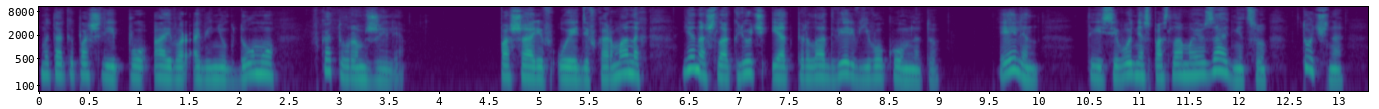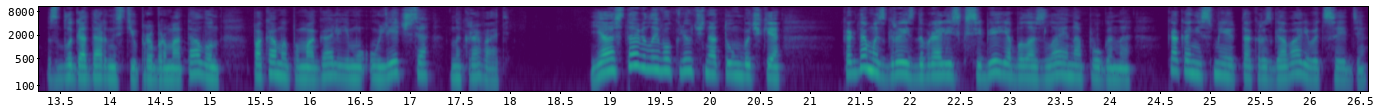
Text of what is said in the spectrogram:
мы так и пошли по Айвор-авеню к дому, в котором жили. Пошарив у Эдди в карманах, я нашла ключ и отперла дверь в его комнату. «Эллен, ты сегодня спасла мою задницу. Точно!» С благодарностью пробормотал он, пока мы помогали ему улечься на кровать. Я оставила его ключ на тумбочке. Когда мы с Грейс добрались к себе, я была зла и напугана. Как они смеют так разговаривать с Эдди?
